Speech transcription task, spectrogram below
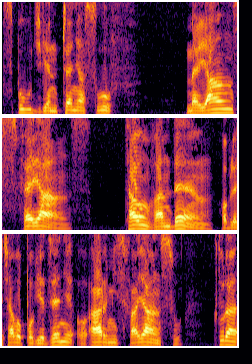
współdźwięczenia słów Meyans Feyans. Całą Vendée obleciało powiedzenie o armii z fajansu, która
